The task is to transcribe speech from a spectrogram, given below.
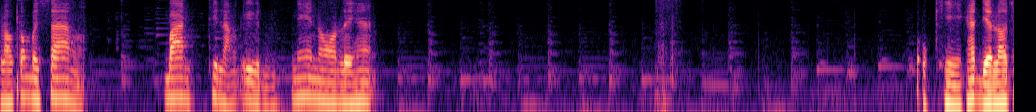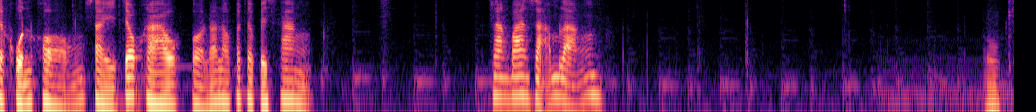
เราต้องไปสร้างบ้านที่หลังอื่นแน่นอนเลยฮะ โอเคคครับ เดี๋ยวเราจะขนของใส่เจ้าคราวก่อนแล้วเราก็จะไปสร้าง สร้างบ้านสามหลัง เค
